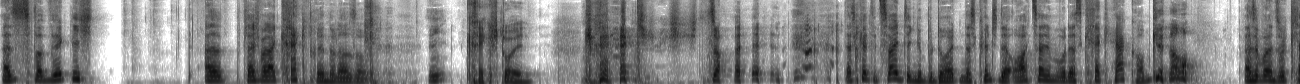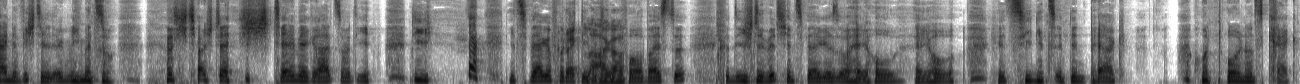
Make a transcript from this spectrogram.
Also es war wirklich, also vielleicht war da Crack drin oder so. Crackstollen. Crackstollen. Das könnte zwei Dinge bedeuten. Das könnte der Ort sein, wo das Crack herkommt. Genau. Also wo dann so kleine Wichtel irgendwie mit so, ich stell, ich stell mir gerade so die, die, die Zwerge von. Schneewittchen vor, weißt du? So die Schneewittchen-Zwerge so, hey ho, hey ho, wir ziehen jetzt in den Berg und holen uns Crack.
